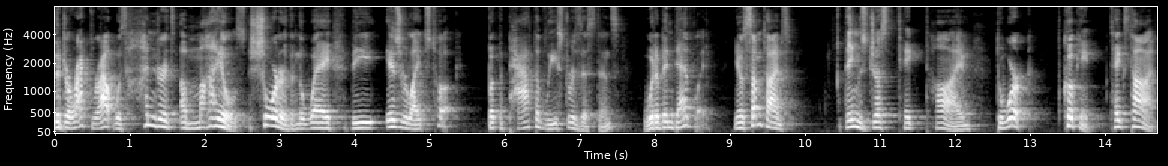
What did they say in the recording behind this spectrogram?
the direct route was hundreds of miles shorter than the way the Israelites took. But the path of least resistance would have been deadly. You know, sometimes things just take time to work. Cooking takes time.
